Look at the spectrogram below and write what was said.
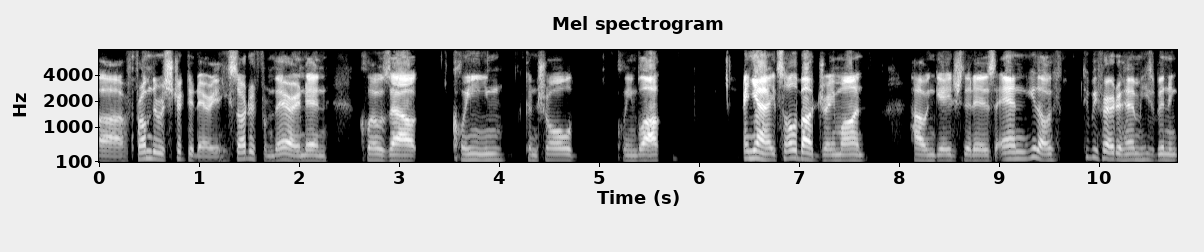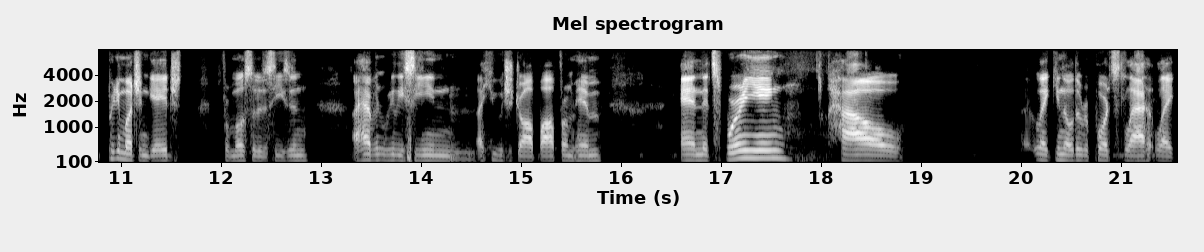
uh, from the restricted area. He started from there and then close out clean, controlled, clean block. And yeah, it's all about Draymond, how engaged it is, and you know, to be fair to him, he's been pretty much engaged for most of the season. I haven't really seen mm-hmm. a huge drop off from him and it's worrying how like you know the reports last like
